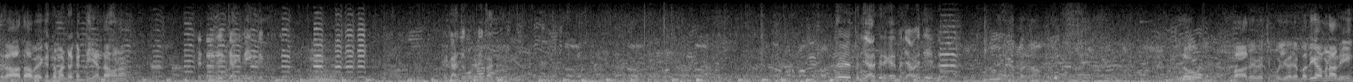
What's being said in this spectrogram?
ਦਿਖਾਤਾ ਵੇਖ ਟਮਾਟਰ ਕੱਟੀ ਜਾਂਦਾ ਹੋਣਾ। ਕੱਟਣ ਦੀ ਟੈਕਨੀਕ ਦੇਖੋ। ਹੂੰ। ਇਹ ਕਰ ਦੋ ਬੜੇ ਕੱਟ ਆ। ਇਹ 50 ਰੁਪਏ ਕਹਿੰਦੇ 50 ਦੇ ਦਿੰਦਾ। ਲਓ ਜੀ ਬਾਅਦ ਦੇ ਵਿੱਚ ਭੁਜਿਆ ਜਿਹਾ ਵਧੀਆ ਬਣਾ ਦੇ।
